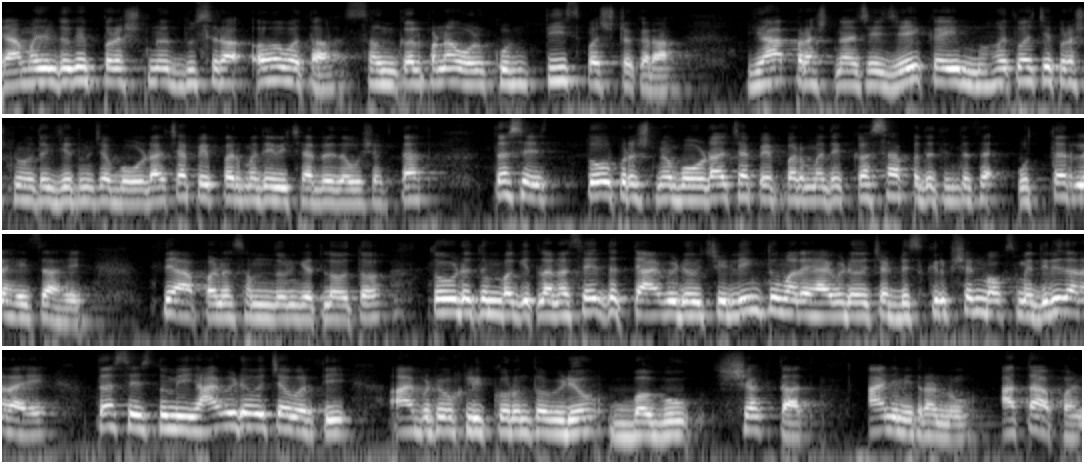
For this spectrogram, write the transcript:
यामधील जो काही प्रश्न दुसरा अ होता. संकल्पना ओळखून ती स्पष्ट करा. या प्रश्नाचे जे काही महत्त्वाचे प्रश्न होते जे तुमच्या बोर्डाच्या पेपरमध्ये विचारले जाऊ शकतात तसेच तो प्रश्न बोर्डाच्या पेपरमध्ये कशा पद्धतीने त्याचं उत्तर लिहायचं आहे ते आपण समजून घेतलं होतं. तो व्हिडिओ तुम्ही बघितला नसेल तर त्या व्हिडिओची लिंक तुम्हाला ह्या व्हिडिओच्या डिस्क्रिप्शन बॉक्समध्ये दिली जाणार आहे. तसेच तुम्ही ह्या व्हिडिओच्या वरती आय बटनवर क्लिक करून तो व्हिडिओ बघू शकतात. आणि मित्रांनो आता आपण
